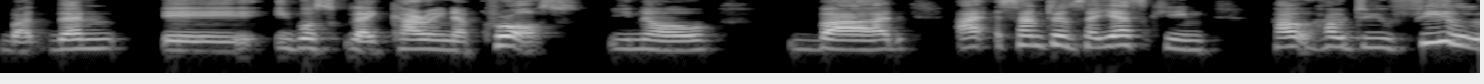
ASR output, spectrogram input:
but then uh, it was like carrying a cross you know but I, sometimes i ask him how how do you feel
